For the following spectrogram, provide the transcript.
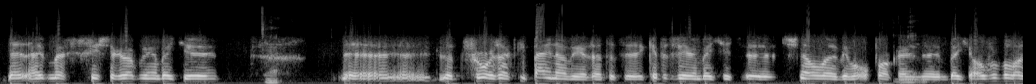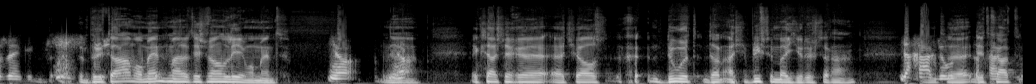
dat heeft me gisteren ook weer een beetje... Ja. Uh, dat veroorzaakt die pijn nou weer. Dat het, uh, ik heb het weer een beetje uh, te snel willen oppakken. En een beetje overbelast, denk ik. Een brutaal moment, maar het is wel een leermoment. Ja. ja. ja. Ik zou zeggen, Charles, doe het dan alsjeblieft een beetje rustig aan. Dat ga ik doen. Dat dit gaat,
